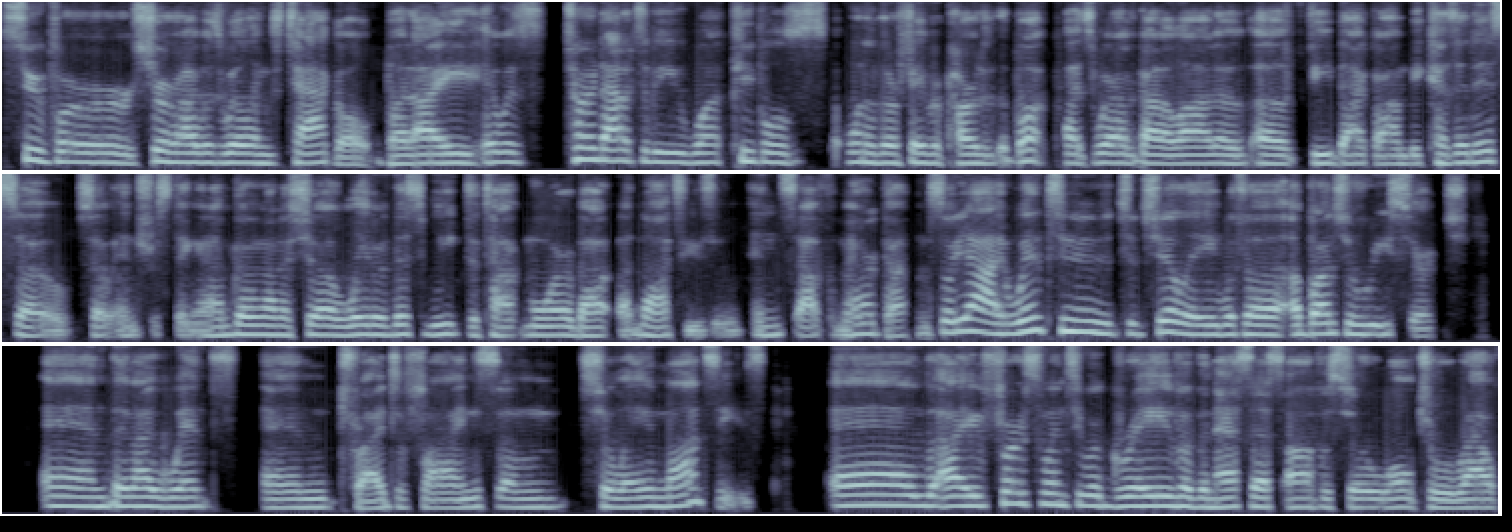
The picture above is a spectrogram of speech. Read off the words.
super sure I was willing to tackle. But I it was turned out to be one people's one of their favorite part of the book. That's where I've got a lot of, of feedback on because it is so so interesting. And I'm going on a show later this week to talk more about Nazis in, in South America. So yeah, I went to to Chile with a, a bunch of research. And then I went and tried to find some Chilean Nazis And I first went to a grave of an SS officer, Walter Rauff,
